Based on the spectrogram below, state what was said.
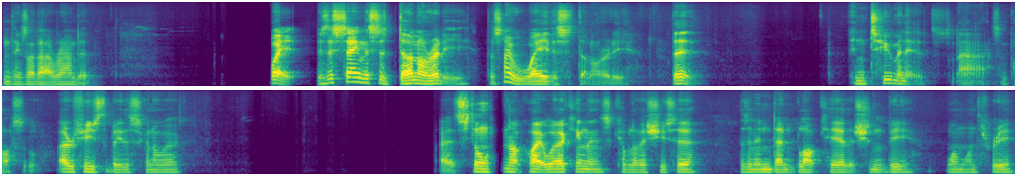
and things like that around it. Wait, is this saying this is done already? There's no way this is done already. That in two minutes? Nah, it's impossible. I refuse to believe this is going to work. Uh, it's still not quite working. There's a couple of issues here. There's an indent block here that shouldn't be 113.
